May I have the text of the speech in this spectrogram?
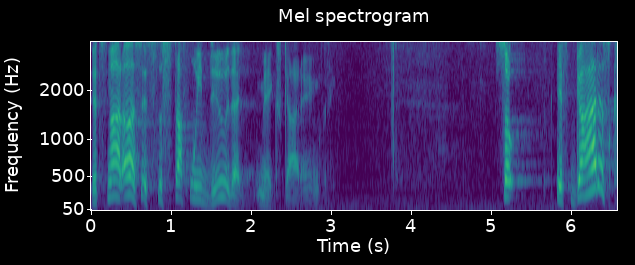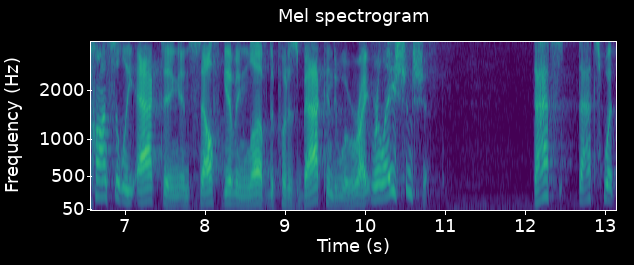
It's not us, it's the stuff we do that makes God angry. So, if God is constantly acting in self giving love to put us back into a right relationship, that's, that's what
